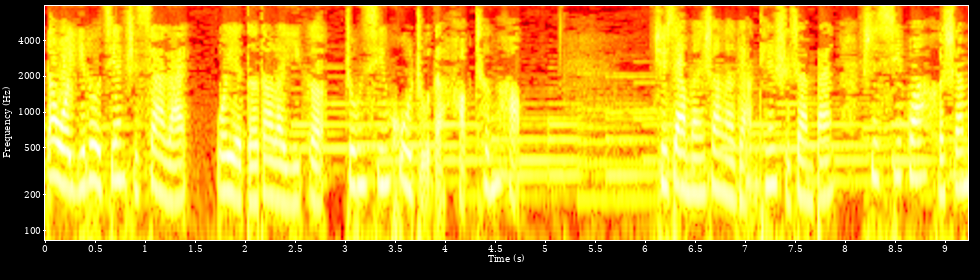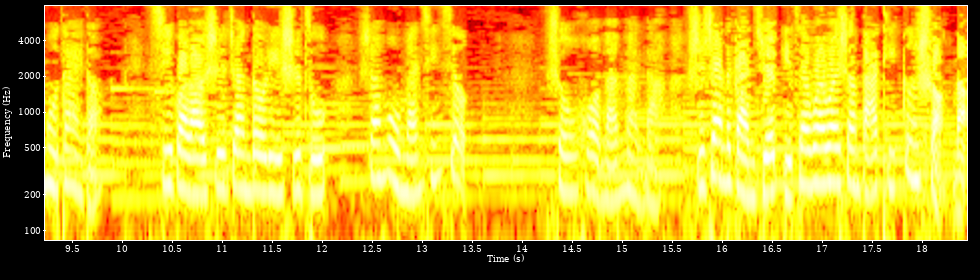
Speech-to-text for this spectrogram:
让我一路坚持下来。我也得到了一个忠心护主的好称号。去厦门上了两天实战班，是西瓜和山木带的。西瓜老师战斗力十足，山木蛮清秀。收获满满的实战的感觉比在 YY 上答题更爽呢。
